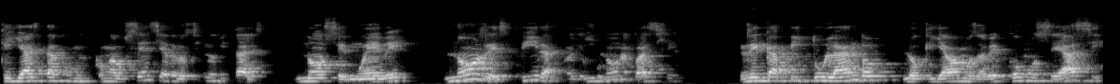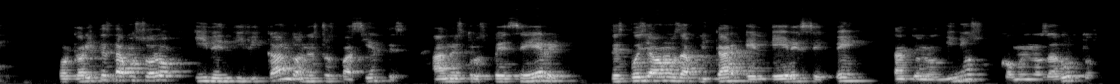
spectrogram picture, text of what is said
que ya está con, con ausencia de los signos vitales no se mueve, no respira y no hace. Recapitulando lo que ya vamos a ver cómo se hace, porque ahorita estamos solo identificando a nuestros pacientes, a nuestros PCR. Después ya vamos a aplicar el RCP, tanto en los niños como en los adultos.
